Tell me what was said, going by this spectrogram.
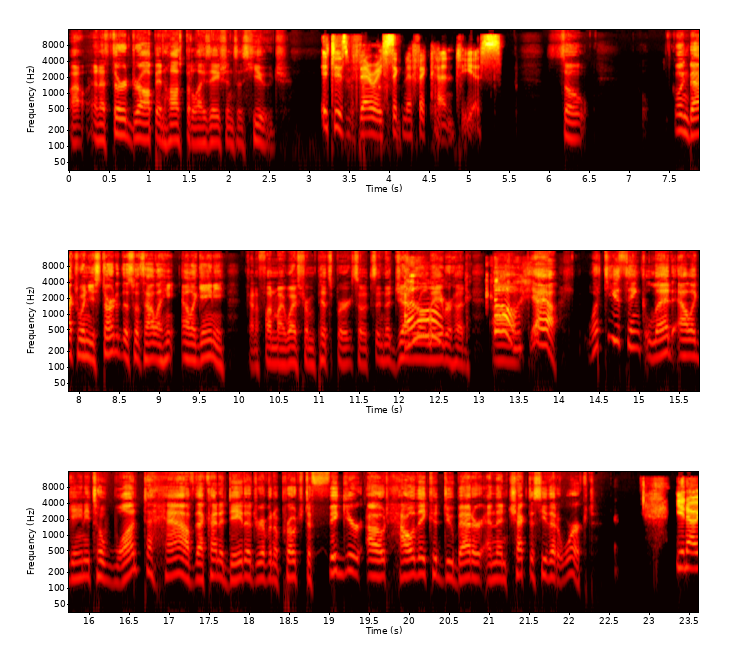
Wow and a third drop in hospitalizations is huge. It is very significant yes. So going back to when you started this with Allegheny, kind of fun. My wife's from Pittsburgh, so it's in the general oh, neighborhood. Um, yeah, yeah. What do you think led Allegheny to want to have that kind of data driven approach to figure out how they could do better and then check to see that it worked? You know,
